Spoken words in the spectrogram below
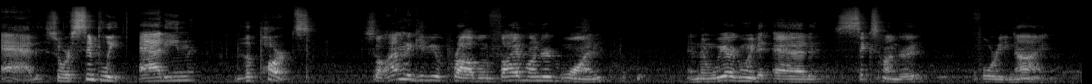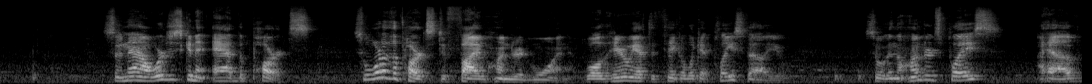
add. So we're simply adding the parts. So I'm going to give you a problem, 501, and then we are going to add 649. So now we're just going to add the parts. So what are the parts to 501? Well, here we have to take a look at place value. So in the hundreds place, I have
